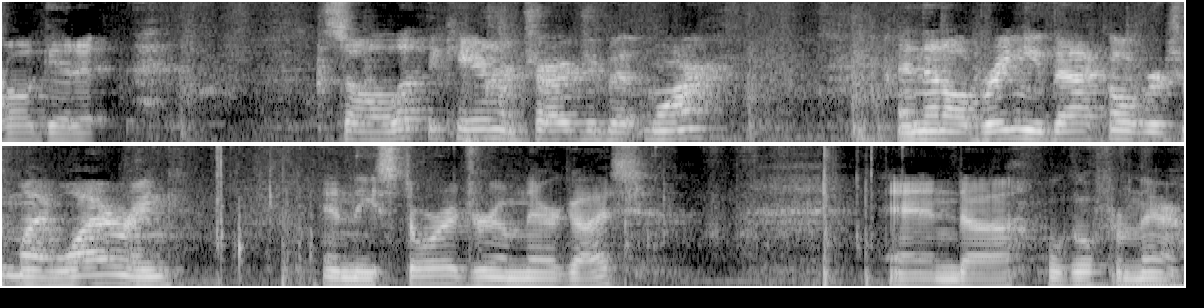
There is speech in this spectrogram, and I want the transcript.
I'll get it so I'll let the camera charge a bit more and then I'll bring you back over to my wiring in the storage room there guys. And uh, we'll go from there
